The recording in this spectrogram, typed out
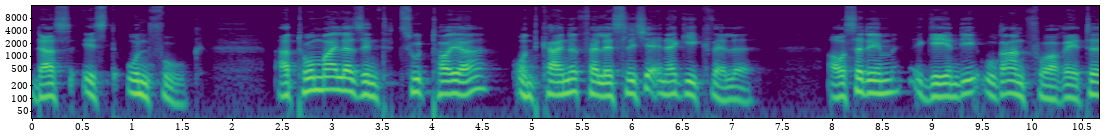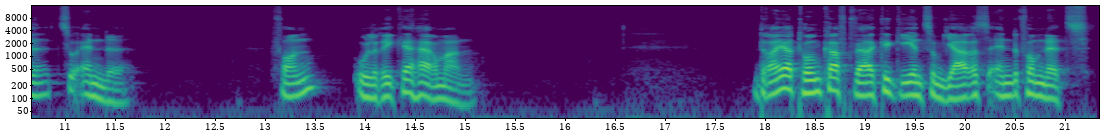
Das ist Unfug. Atommeiler sind zu teuer und keine verlässliche Energiequelle. Außerdem gehen die Uranvorräte zu Ende. Von Ulrike Herrmann Drei Atomkraftwerke gehen zum Jahresende vom Netz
